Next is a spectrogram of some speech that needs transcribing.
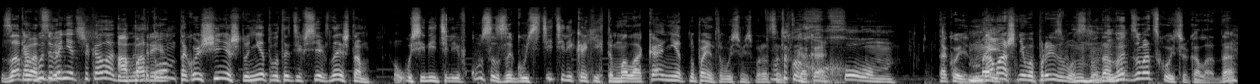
за Как 20 будто бы нет шоколада А внутри. потом такое ощущение, что нет вот этих всех, знаешь, там усилителей вкуса, загустителей каких-то, молока нет. Ну, понятно, 80% Ну, такой какая. хоум. Такой Made. домашнего производства, да. Но это заводской шоколад, да?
